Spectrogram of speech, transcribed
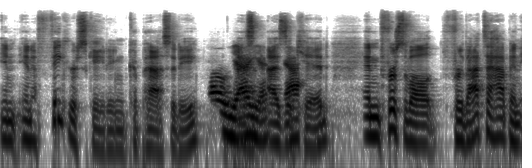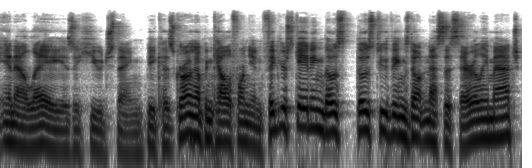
in in a figure skating capacity. Oh yeah, as, yeah. As yeah. a kid. And first of all, for that to happen in LA is a huge thing because growing up in California and figure skating, those those two things don't necessarily match,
